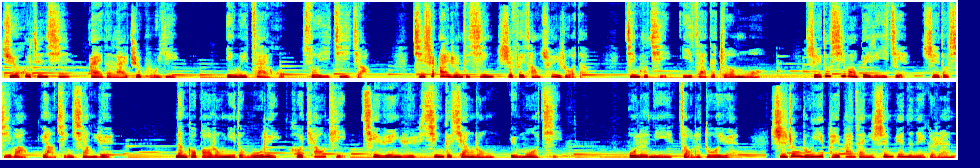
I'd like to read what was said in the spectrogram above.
学会珍惜爱的来之不易，因为在乎，所以计较。其实爱人的心是非常脆弱的。经不起一再的折磨，谁都希望被理解，谁都希望两情相悦。能够包容你的无理和挑剔，且源于心的相融与默契。无论你走了多远，始终如一陪伴在你身边的那个人，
